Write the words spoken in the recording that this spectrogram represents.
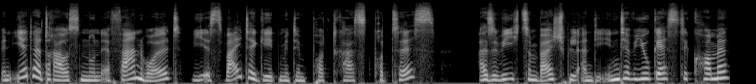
wenn ihr da draußen nun erfahren wollt, wie es weitergeht mit dem Podcast-Prozess, also wie ich zum Beispiel an die Interviewgäste komme,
